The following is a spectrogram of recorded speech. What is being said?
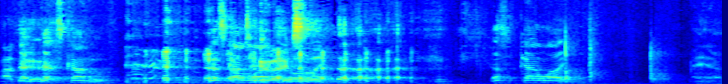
I that do. That's kind of, that's kind of do, like, actually. uh, that's kind of like, man,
